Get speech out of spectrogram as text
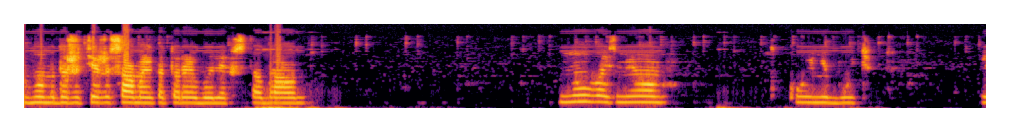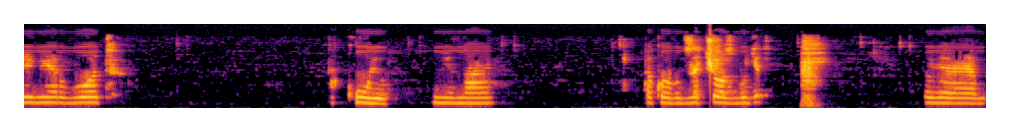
По-моему, даже те же самые, которые были в Starbound. Ну, возьмем какую-нибудь. Например, вот такую. Не знаю. Такой вот зачес будет. Выбираем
